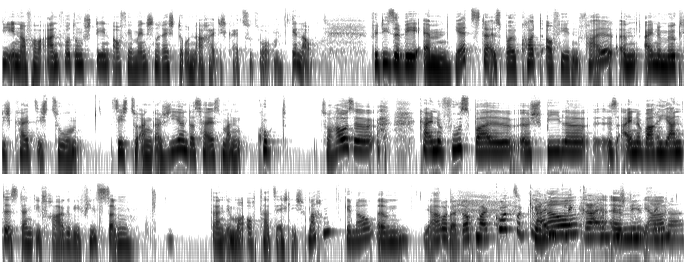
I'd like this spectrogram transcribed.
die in der Verantwortung stehen, auch für Menschenrechte und Nachhaltigkeit zu sorgen. Genau. Für diese WM jetzt, da ist Boykott auf jeden Fall ähm, eine Möglichkeit, sich zu sich zu engagieren. Das heißt, man guckt zu Hause keine Fußballspiele, ist eine Variante, ist dann die Frage, wie viel es dann dann immer auch tatsächlich machen. Genau. Ähm, ja. Oder doch mal kurz einen kleinen Genau, Blick rein. Wie ähm, steht's ja. denn gerade?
